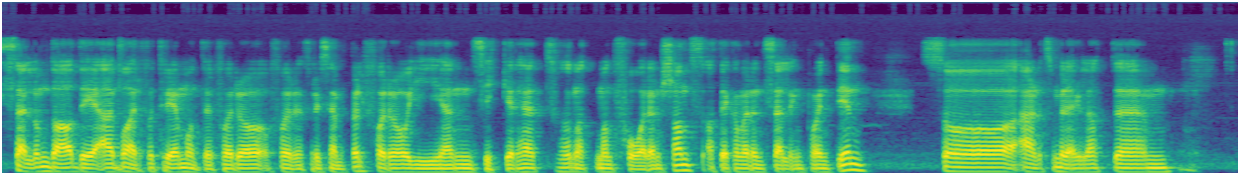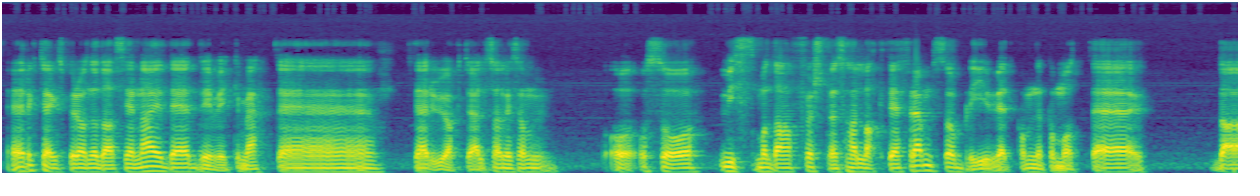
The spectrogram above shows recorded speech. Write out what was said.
selv om da det er bare for tre måneder for å, for, for, eksempel, for å gi en sikkerhet, sånn at man får en sjanse, at det kan være en selling point inn, så er det som regel at um, rekrutteringsbyråene da sier nei, det driver vi ikke med. Det, det er uaktuelt. Så liksom, og, og, så, hvis man da først har lagt det frem, så blir vedkommende på en måte da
